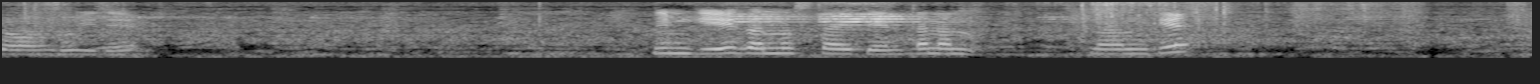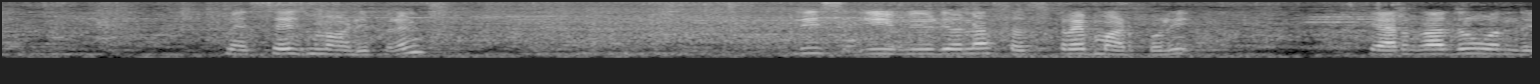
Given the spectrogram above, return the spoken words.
ರೌಂಡು ಇದೆ. ನಿಮ್ಗೆ ಹೇಗೆ ಅನ್ನಿಸ್ತಾ ಇದೆ ಅಂತ ನಾನು, ನನಗೆ ಮೆಸೇಜ್ ಮಾಡಿ ಫ್ರೆಂಡ್ಸ್ ಪ್ಲೀಸ್ ಈ ವಿಡಿಯೋನ ಸಬ್ಸ್ಕ್ರೈಬ್ ಮಾಡ್ಕೊಳ್ಳಿ. ಯಾರಿಗಾದರೂ ಒಂದು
